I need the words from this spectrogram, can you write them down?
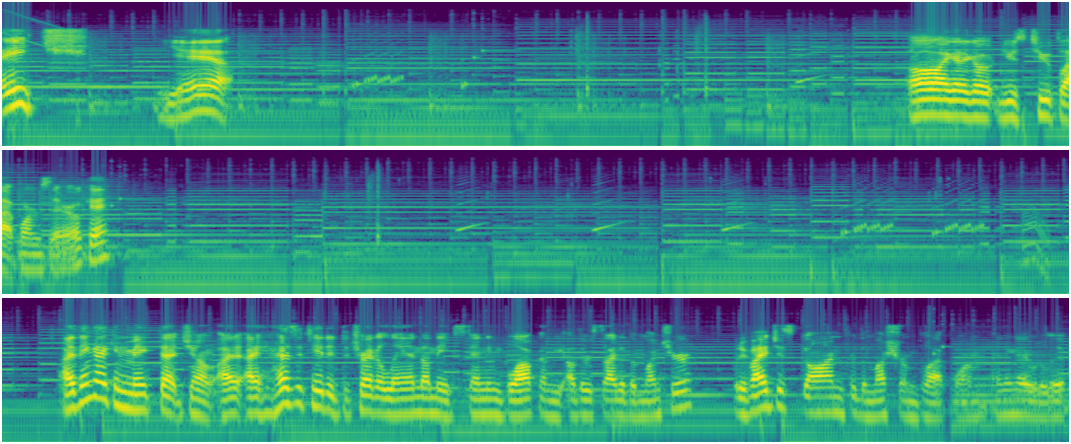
H. Yeah. Oh, I gotta go use two platforms there. Okay. I think I can make that jump. I, I hesitated to try to land on the extending block on the other side of the muncher, but if I had just gone for the mushroom platform, I think I would have lived.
